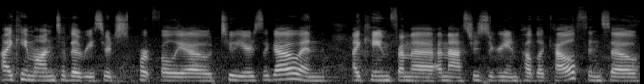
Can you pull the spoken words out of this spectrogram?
I came on to the research portfolio two years ago, and I came from a, a, master's degree in public health. And so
